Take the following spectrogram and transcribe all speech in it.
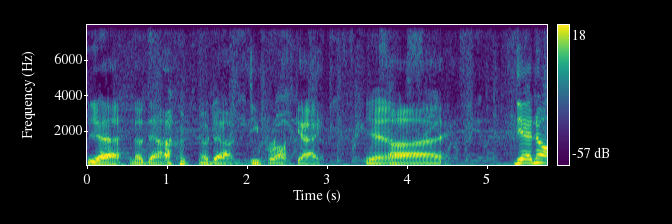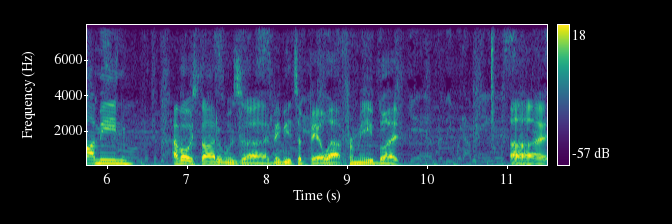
Yeah, no doubt, no doubt. Deep Roth guy. Yeah. Uh, yeah, no, I mean, I've always thought it was uh, maybe it's a bailout for me, but uh,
